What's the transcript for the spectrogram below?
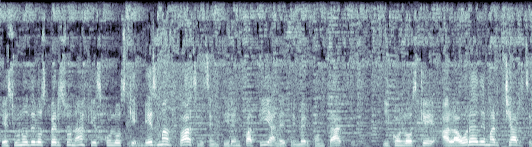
es uno de los personajes con los que es más fácil sentir empatía en el primer contacto y con los que a la hora de marcharse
